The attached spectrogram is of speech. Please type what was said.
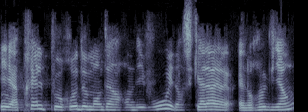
Et après elle peut redemander un rendez-vous. Et dans ce cas-là elle revient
